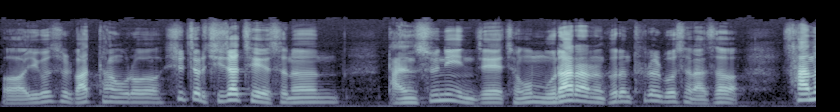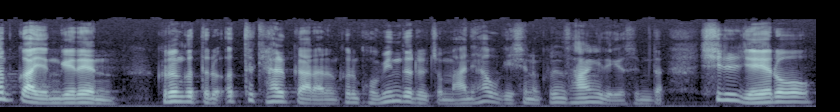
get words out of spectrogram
어, 이것을 바탕으로 실제로 지자체에서는 단순히 이제 정원 문화라는 그런 틀을 벗어나서 산업과 연계된 그런 것들을 어떻게 할까라는 그런 고민들을 좀 많이 하고 계시는 그런 상황이 되겠습니다. 실예로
